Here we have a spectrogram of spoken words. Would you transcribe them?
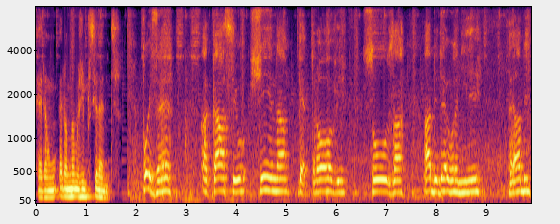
Eram, eram nomes impressionantes. Pois é, Acácio, China, Petrov, Souza, Abdelghani, sabe?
